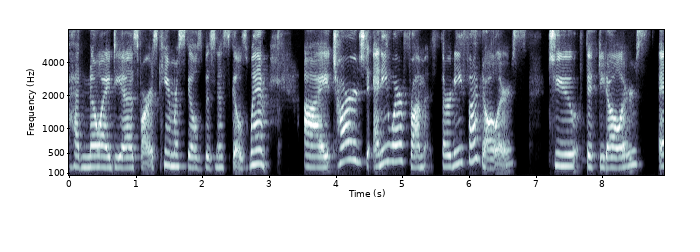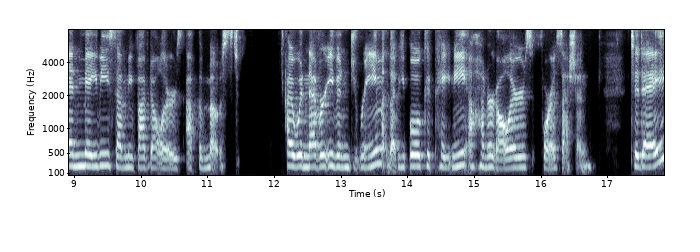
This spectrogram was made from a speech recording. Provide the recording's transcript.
had no idea as far as camera skills, business skills went, I charged anywhere from $35 to $50 and maybe $75 at the most. I would never even dream that people could pay me $100 for a session. Today,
